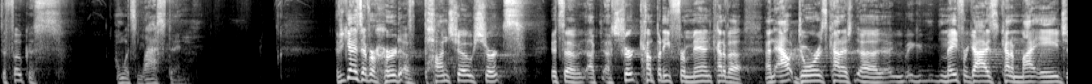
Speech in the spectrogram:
to focus on what's lasting. Have you guys ever heard of poncho shirts? It's a, a, a, shirt company for men, kind of a, an outdoors kind of uh, made for guys kind of my age.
